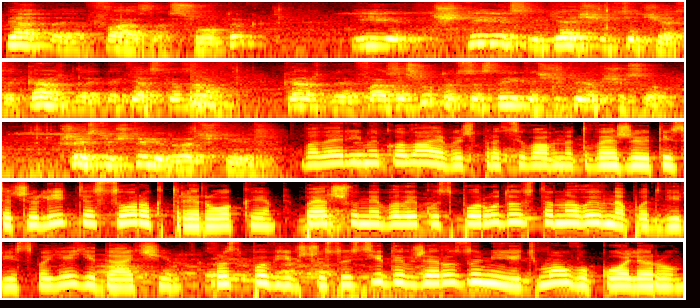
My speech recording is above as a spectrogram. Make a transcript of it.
Пятая фаза суток и 4 светящихся часа. Каждая, как я сказал, каждая фаза суток состоит из 4 часов. 6 у 4 – 24. Валерій Миколаєвич працював над вежею тисячоліття 43 роки. Першу невелику споруду встановив на подвір'ї своєї дачі. Розповів, що сусіди вже розуміють мову кольору.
